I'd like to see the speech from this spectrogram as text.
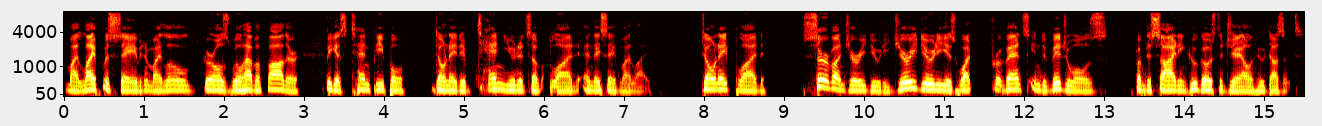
my life was saved. And my little girls will have a father because ten people donated ten units of blood, and they saved my life. Donate blood. Serve on jury duty. Jury duty is what prevents individuals from deciding who goes to jail and who doesn't.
